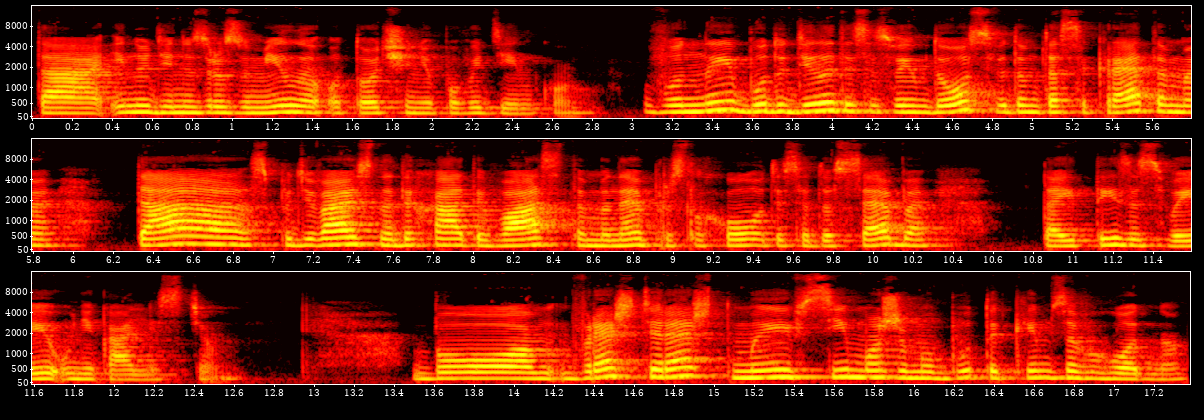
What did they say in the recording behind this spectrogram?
та іноді незрозуміли оточенню поведінку. Вони будуть ділитися своїм досвідом та секретами, та сподіваюся надихати вас та мене прислуховуватися до себе та йти за своєю унікальністю. Бо, врешті-решт, ми всі можемо бути ким завгодно,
